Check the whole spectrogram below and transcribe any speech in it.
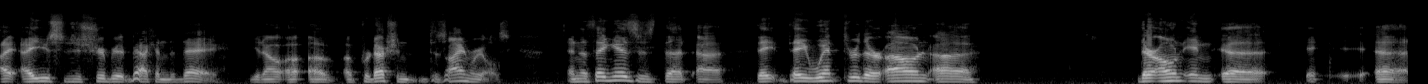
i i used to distribute back in the day you know of, of, production design reels and the thing is is that uh they they went through their own uh their own in uh uh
